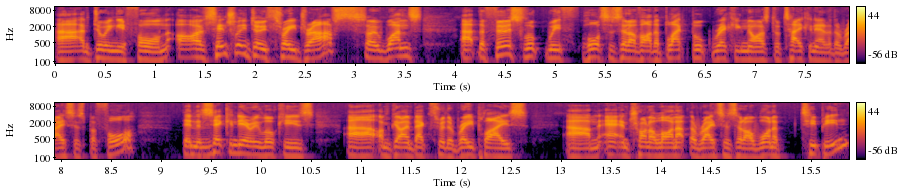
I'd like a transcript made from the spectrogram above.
uh, and doing your form. I essentially do three drafts. So one's uh, the first look with horses that I've either black book recognised or taken out of the races before. Then the secondary look is uh, I'm going back through the replays um, and trying to line up the races that I want to tip in.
